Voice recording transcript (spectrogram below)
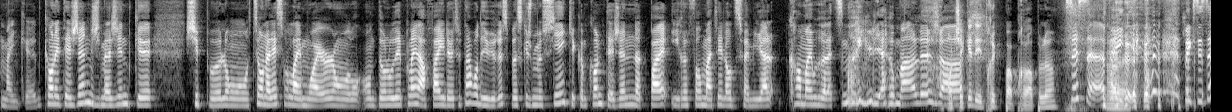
my god, quand on était jeunes, j'imagine que je sais pas, on, on allait sur LimeWire, on, on downloadait plein d'affaires, il devait tout le temps avoir des virus parce que je me souviens que comme quand on était jeunes, notre père, il reformatait l'ordi familial quand même relativement régulièrement là, genre On checkait des trucs pas propres, là. c'est ça. Fait que, c'est ça.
